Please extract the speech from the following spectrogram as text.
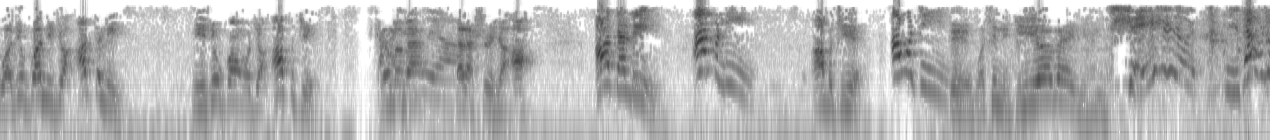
我就管你叫阿德里，你就管我叫阿巴姐，明白没？咱俩试一下啊！阿德里，阿布里，阿巴姐，阿布基，对我是你爹呗，你看你。谁是你才不是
